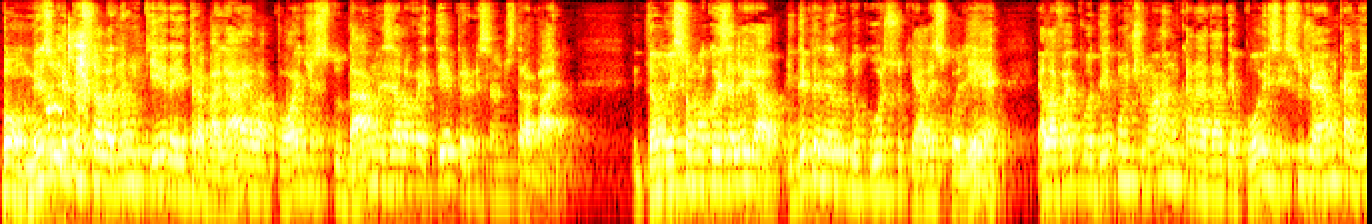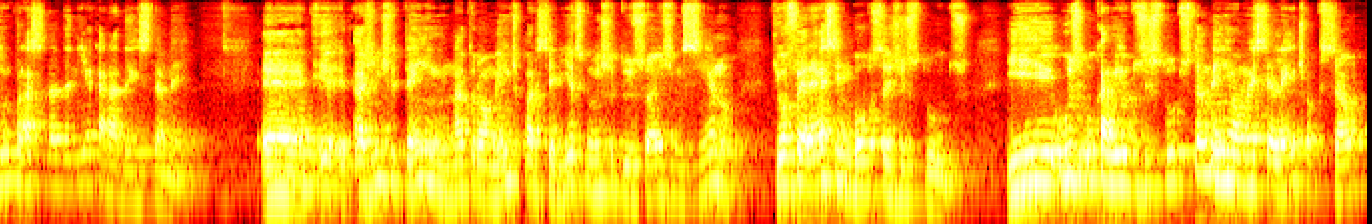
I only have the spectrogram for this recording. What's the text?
Bom, mesmo Como que a é? pessoa ela não queira ir trabalhar, ela pode estudar, mas ela vai ter permissão de trabalho. Então, isso é uma coisa legal. E dependendo do curso que ela escolher, ela vai poder continuar no Canadá depois. Isso já é um caminho para a cidadania canadense também. É, a gente tem, naturalmente, parcerias com instituições de ensino que oferecem bolsas de estudos. E o, o caminho dos estudos também é uma excelente opção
